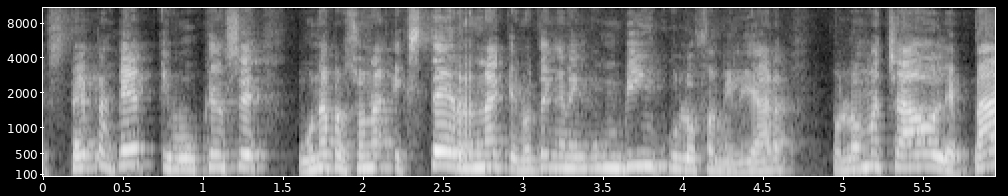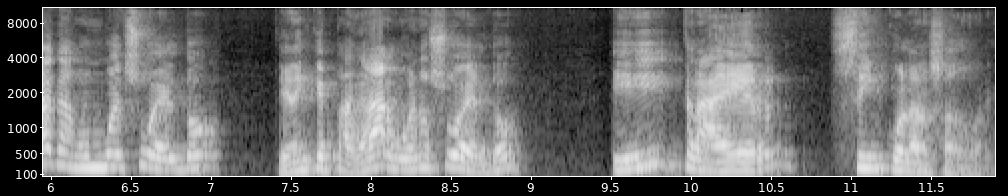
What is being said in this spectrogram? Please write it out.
step ahead y búsquense una persona externa que no tenga ningún vínculo familiar con los machados, le pagan un buen sueldo, tienen que pagar buenos sueldos y traer cinco lanzadores.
